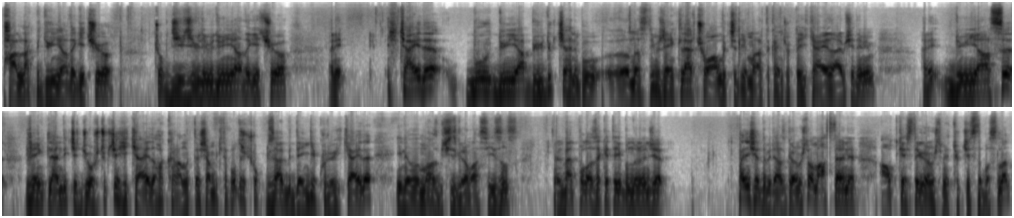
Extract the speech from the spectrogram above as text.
parlak bir dünyada geçiyor. Çok civcivli bir dünyada geçiyor. Hani hikayede bu dünya büyüdükçe hani bu e, nasıl diyeyim renkler çoğaldıkça diyeyim artık hani çok da hikayeye dair bir şey demeyeyim. Hani dünyası renklendikçe, coştukça hikaye daha karanlıklaşan bir kitap olduğu için çok güzel bir denge kuruyor hikayede. İnanılmaz bir çizgi roman Seasons. Yani ben Paul Azakete'yi bundan önce Punisher'da biraz görmüştüm ama aslında hani Outcast'te görmüştüm yani Türkçesi de basılan.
